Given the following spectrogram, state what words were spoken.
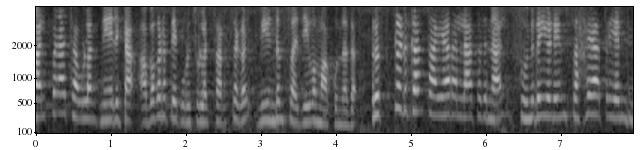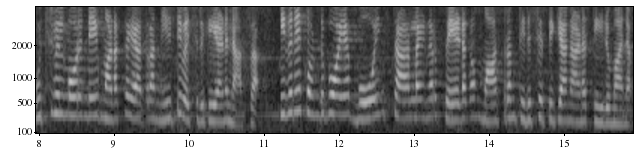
കൽപ്പന ചൗള നേരിട്ട അപകടത്തെക്കുറിച്ചുള്ള ചർച്ചകൾ വീണ്ടും സജീവമാക്കുന്നത്. റിസ്ക് എടുക്കാൻ തയ്യാറല്ലാത്തതിനാൽ സുനിതയുടെയും സഹയാത്രിയൻ ബുച്ച് വിൽമോറിന്റെയും മടക്കയാത്ര നീട്ടിവച്ചിരിക്കുകയാണ് നാസ. ഇവരെ കൊണ്ടുപോയ ബോയിങ് സ്റ്റാർലൈനർ പേടകം മാത്രം തിരിച്ചെത്തിക്കാനാണ് തീരുമാനം.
